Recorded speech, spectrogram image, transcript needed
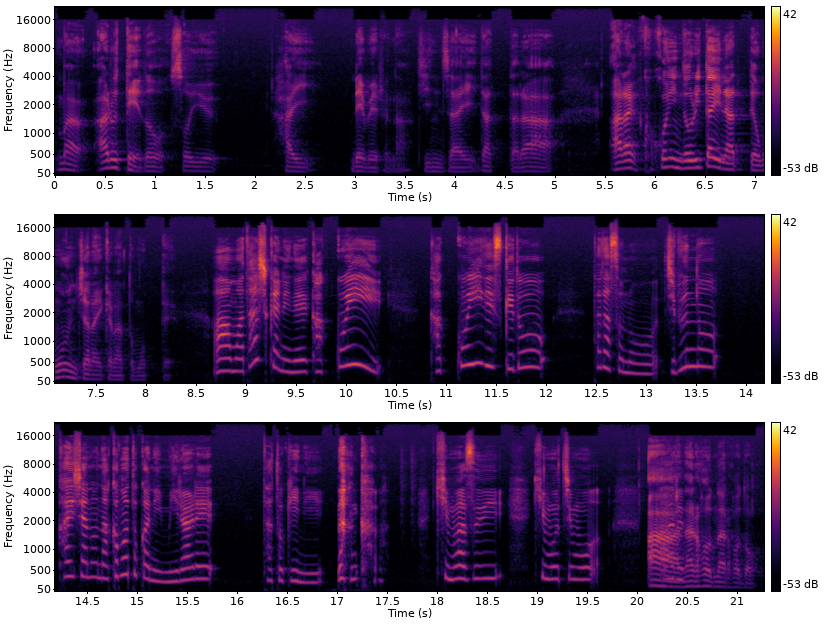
まあある程度そういうハイレベルな人材だったらあなんかここに乗りたいなって思うんじゃないかなと思って。ああまあ確かにねかっこいいかっこいいですけどただその自分の会社の仲間とかに見られた時になんか気まずい気持ちもあある。あなるほどなるほど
